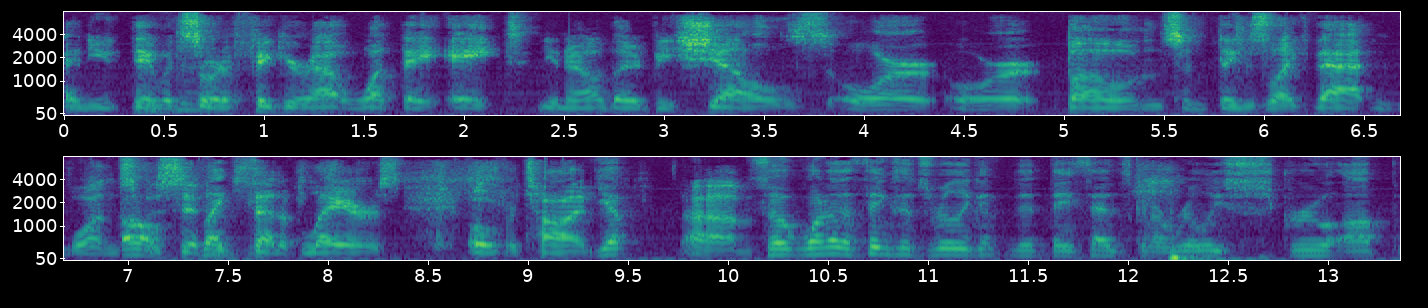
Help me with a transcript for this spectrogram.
And you, they would Mm-hmm. sort of figure out what they ate. You know, there'd be shells or or bones and things like that in one Oh, specific like- set of layers over time. Yep. Um, So one of the things that's really going that they said is going to really screw up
